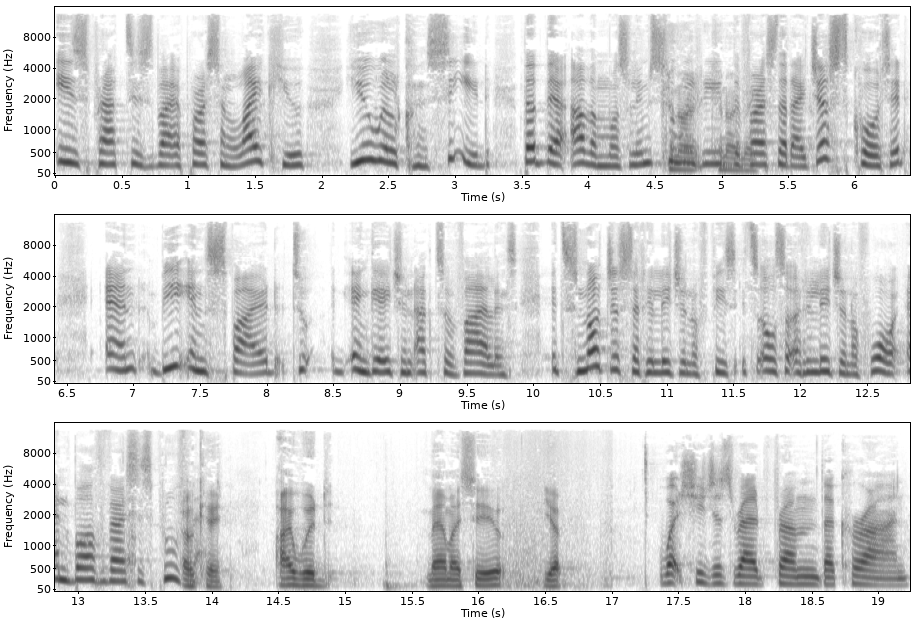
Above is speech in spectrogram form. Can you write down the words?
is practiced by a person like you, you will concede that there are other Muslims who will read the verse that I just quoted and be inspired to engage in acts of violence. It's not just a religion of peace, it's also a religion of war, and both verses prove okay. that. Okay. I would, ma'am, I see you. Yep what she just read from the Quran.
